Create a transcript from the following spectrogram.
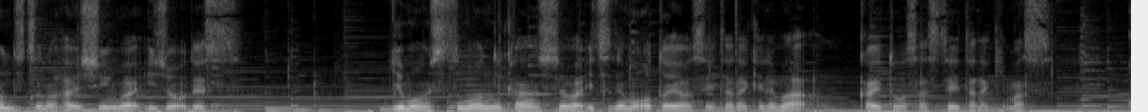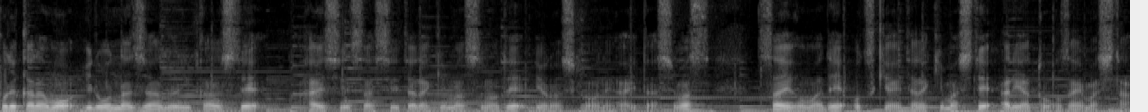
本日の配信は以上です。疑問質問に関してはいつでもお問い合わせいただければ回答させていただきます。これからもいろんなジャンルに関して配信させていただきますのでよろしくお願いいたします。最後までお付き合いいただきましてありがとうございました。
